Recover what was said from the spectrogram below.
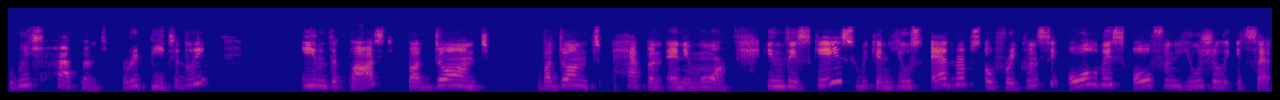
which happened repeatedly in the past but don't but don't happen anymore. In this case, we can use adverbs of frequency always, often, usually, etc.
